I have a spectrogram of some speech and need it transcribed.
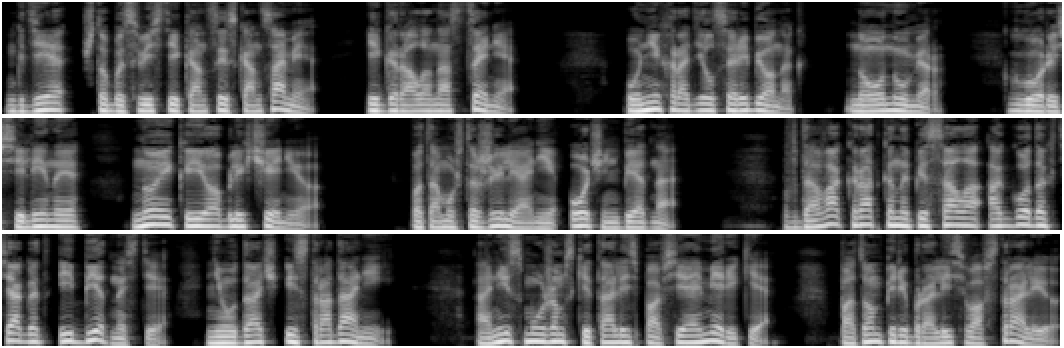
где, чтобы свести концы с концами, играла на сцене. У них родился ребенок, но он умер, к горю Селины, но и к ее облегчению, потому что жили они очень бедно. Вдова кратко написала о годах тягот и бедности, неудач и страданий. Они с мужем скитались по всей Америке, потом перебрались в Австралию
